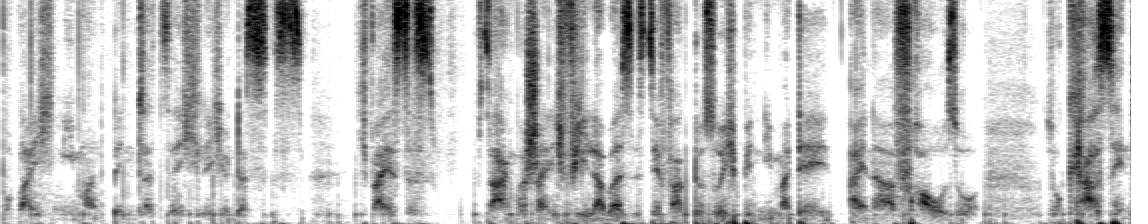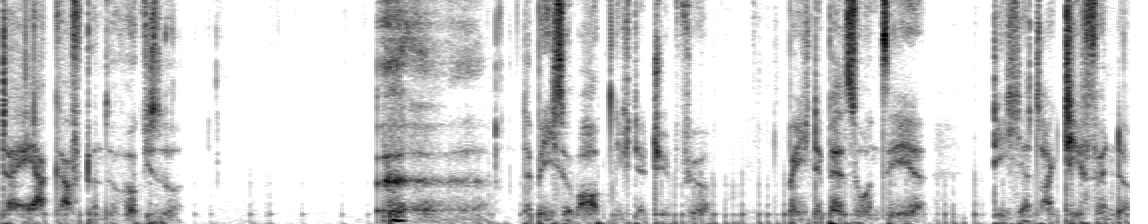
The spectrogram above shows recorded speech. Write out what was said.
Wobei ich niemand bin tatsächlich. Und das ist, ich weiß, das sagen wahrscheinlich viele, aber es ist de facto so, ich bin niemand, der einer Frau so, so krass hinterherkafft und so wirklich so äh, da bin ich so überhaupt nicht der Typ für. Wenn ich eine Person sehe, die ich attraktiv finde,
